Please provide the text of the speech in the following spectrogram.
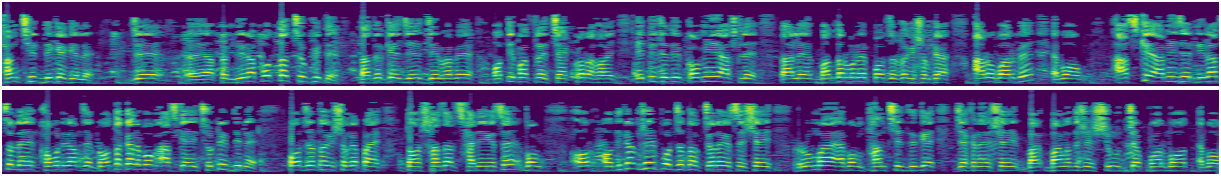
থানছির দিকে গেলে যে আপনার নিরাপত্তা চৌকিতে তাদেরকে যে, যেভাবে অতিমাত্রায় চেক করা হয়, এটি যদি কমিয়ে আসলে, তাহলে বান্দরবনের পর্যটকের সংখ্যা আরও বাড়বে এবং আজকে আমি যে নীলাচলে খবর নিলাম যে গতকাল এবং আজকে এই ছুটির দিনে পর্যটকের সংখ্যা প্রায় দশ হাজার ছাড়িয়ে গেছে এবং অধিকাংশই পর্যটক চলে গেছে সেই রুমা এবং থানছির দিকে, যেখানে সেই বাংলাদেশের সুউচ্চ পর্বত এবং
